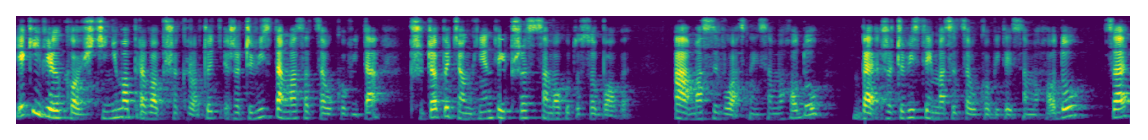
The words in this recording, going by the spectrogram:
Jakiej wielkości nie ma prawa przekroczyć rzeczywista masa całkowita przyczepy ciągniętej przez samochód osobowy? A. Masy własnej samochodu. B. Rzeczywistej masy całkowitej samochodu. C.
